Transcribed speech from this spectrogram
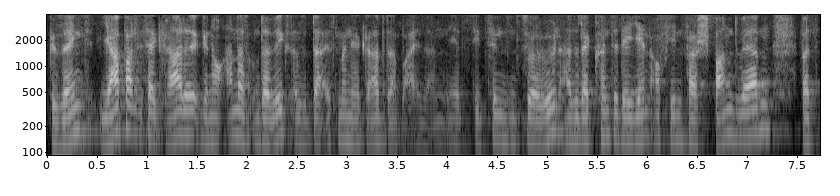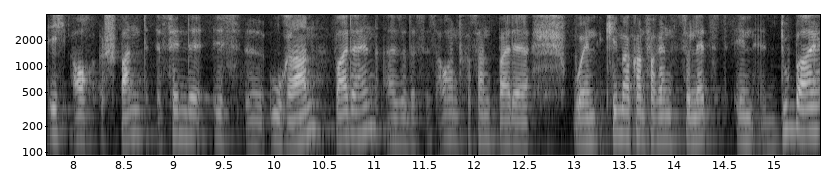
gesenkt. Japan ist ja gerade genau anders unterwegs, also da ist man ja gerade dabei, dann jetzt die Zinsen zu erhöhen. Also da könnte der Yen auf jeden Fall spannend werden. Was ich auch spannend finde, ist äh, Uran weiterhin. Also das ist auch interessant bei der UN-Klimakonferenz zuletzt in Dubai.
